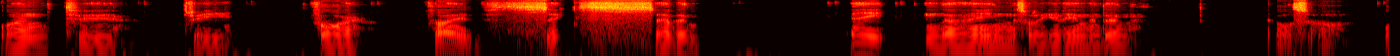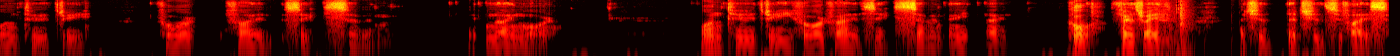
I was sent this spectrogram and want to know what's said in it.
one, two, three, four, five, six, seven, eight, nine. That's what I gave him, and then also One, two, three, four, five, six, seven, eight, nine more. One, two, three, four, five, six, seven, eight, nine. Cool. Fair trade. That should that should suffice.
